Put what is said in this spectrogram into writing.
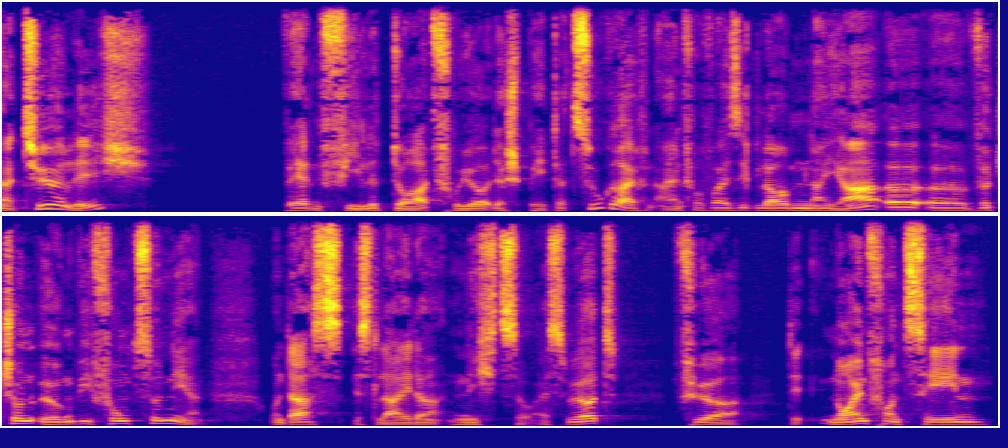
natürlich werden viele dort früher oder später zugreifen, einfach weil sie glauben, na ja, äh, äh, wird schon irgendwie funktionieren. Und das ist leider nicht so. Es wird für neun von zehn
